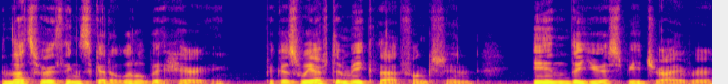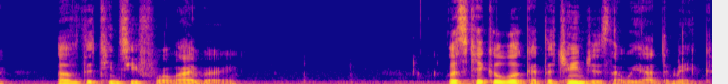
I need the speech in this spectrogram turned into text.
And that's where things get a little bit hairy, because we have to make that function in the USB driver of the Teensy4 library. Let's take a look at the changes that we had to make.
